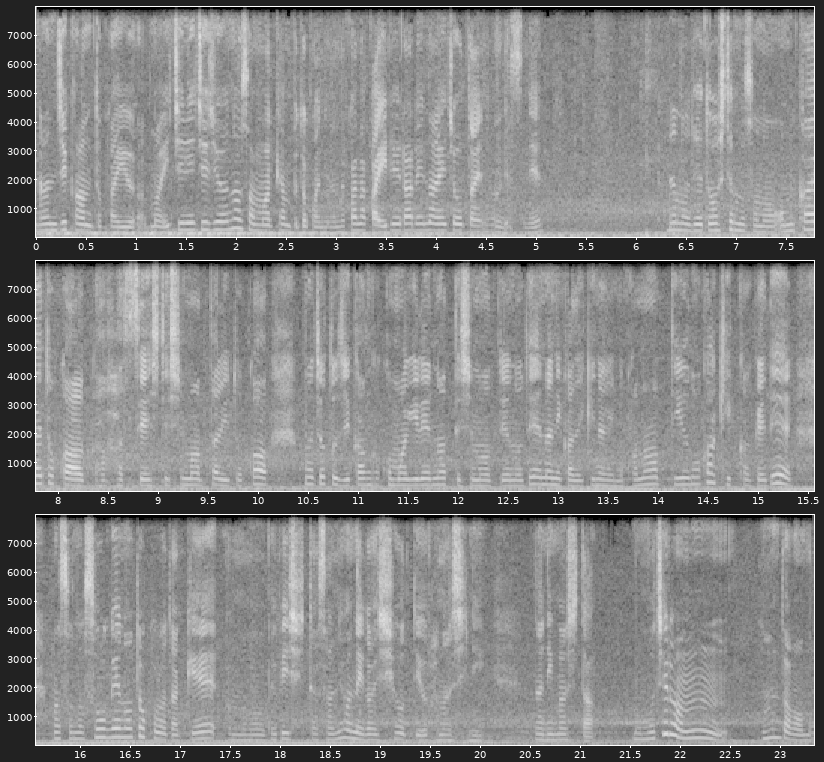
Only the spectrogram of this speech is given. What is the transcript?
何時間とかいう、まあ、一日中のサマーキャンプとかにはなかなか入れられない状態なんですね。なのでどうしてもそのお迎えとかが発生してしまったりとか、まあ、ちょっと時間が細切れになってしまうっていうので何かできないのかなっていうのがきっかけで、まあ、その送迎のところだけあのベビーシッターさんにお願いしようっていう話になりました。まあ、もちろんなんだろうな。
